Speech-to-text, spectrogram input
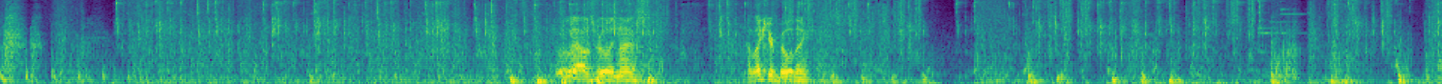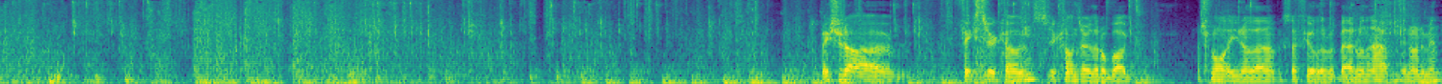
Ooh, that was really nice. I like your building. Make sure to uh, fix your cones. Your cones are a little bugged. I just want to let you know that because I feel a little bit bad when that happens. You know what I mean?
